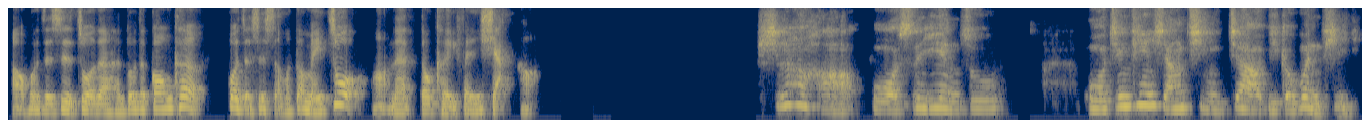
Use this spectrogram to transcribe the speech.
啊，或者是做的很多的功课，或者是什么都没做啊，那都可以分享哈。师父好，我是燕珠，我今天想请教一个问题，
